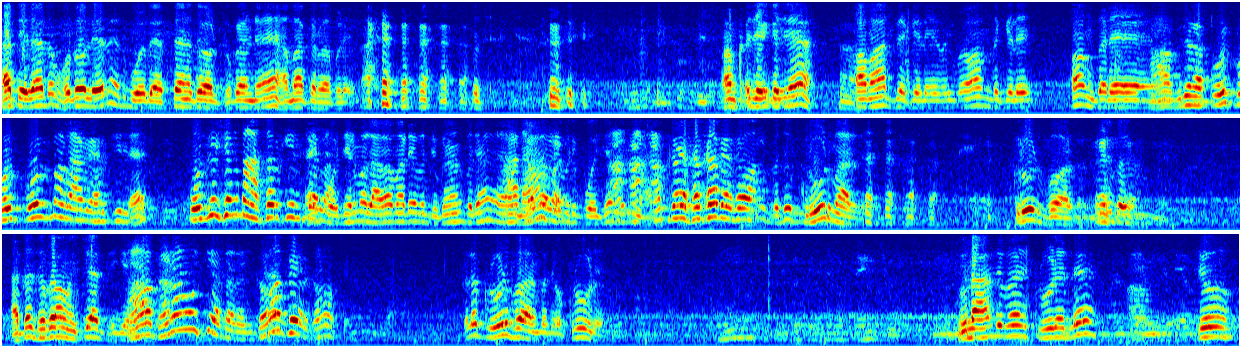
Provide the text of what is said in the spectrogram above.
હા તેદાર તો ફોટો લે ને બેસતા ને તો છોકરાને હમા કરવા પડે. આમ ખજે ખજે આમ હાથ ધકેલે આમ ધકેલે આમ કરે. પોઝ પોઝ પોઝમાં લાગે પોઝિશનમાં સરખી રીતે. પોઝિશનમાં લાવવા માટે જુગણા બધા ના આવે પોઝિશન આમ સરખા બેસો. બધું ક્રૂડ માલ. ક્રૂડ ફોર્મ આ તો છોકરા હોશિયાર થઈ ગયા. ઘણા હોશિયાર કરે ઘણો ફેર ઘણો ફેર. પેલો ક્રૂડ ફોર્મ બધો ક્રૂડ. તું નામ છે ભાઈ ક્રૂડ એટલે? શું?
